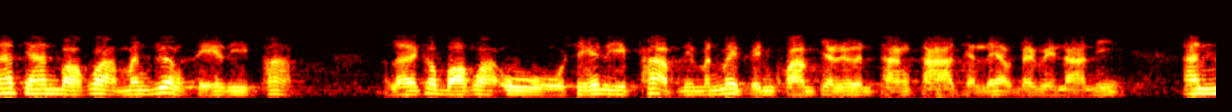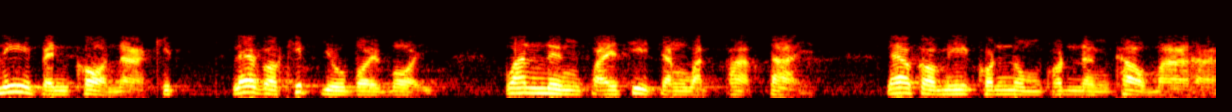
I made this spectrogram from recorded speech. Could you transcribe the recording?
อาจารย์บอกว่ามันเรื่องเสรีภาพเลยก็บอกว่า โอ้เสรีภาพนี่มันไม่เป็นความเจริญทางตาจะแล้วในเวลานี้ อันนี้เป็นข้อหน้าคิด แล้วก็คิดอยู่บ่อยๆ วันหนึ่งไปที่จังหวัดภาคใต้ แล้วก็มีคนหนุ่มคนหนึ่งเข้ามาหา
